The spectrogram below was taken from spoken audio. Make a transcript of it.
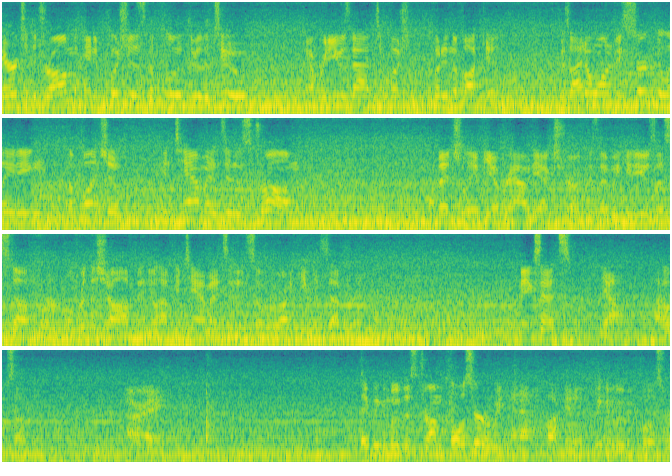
air to the drum, and it pushes the fluid through the tube, and we're gonna use that to push, put in the bucket. Because I don't want to be circulating a bunch of contaminants in this drum eventually if you ever have any extra, because then we can use this stuff for over at the shop and you'll have contaminants in it, so we want to keep it separate. Make sense? Yeah, I hope so. Alright. I Think we can move this drum closer or we can have to bucket it? We can move it closer.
